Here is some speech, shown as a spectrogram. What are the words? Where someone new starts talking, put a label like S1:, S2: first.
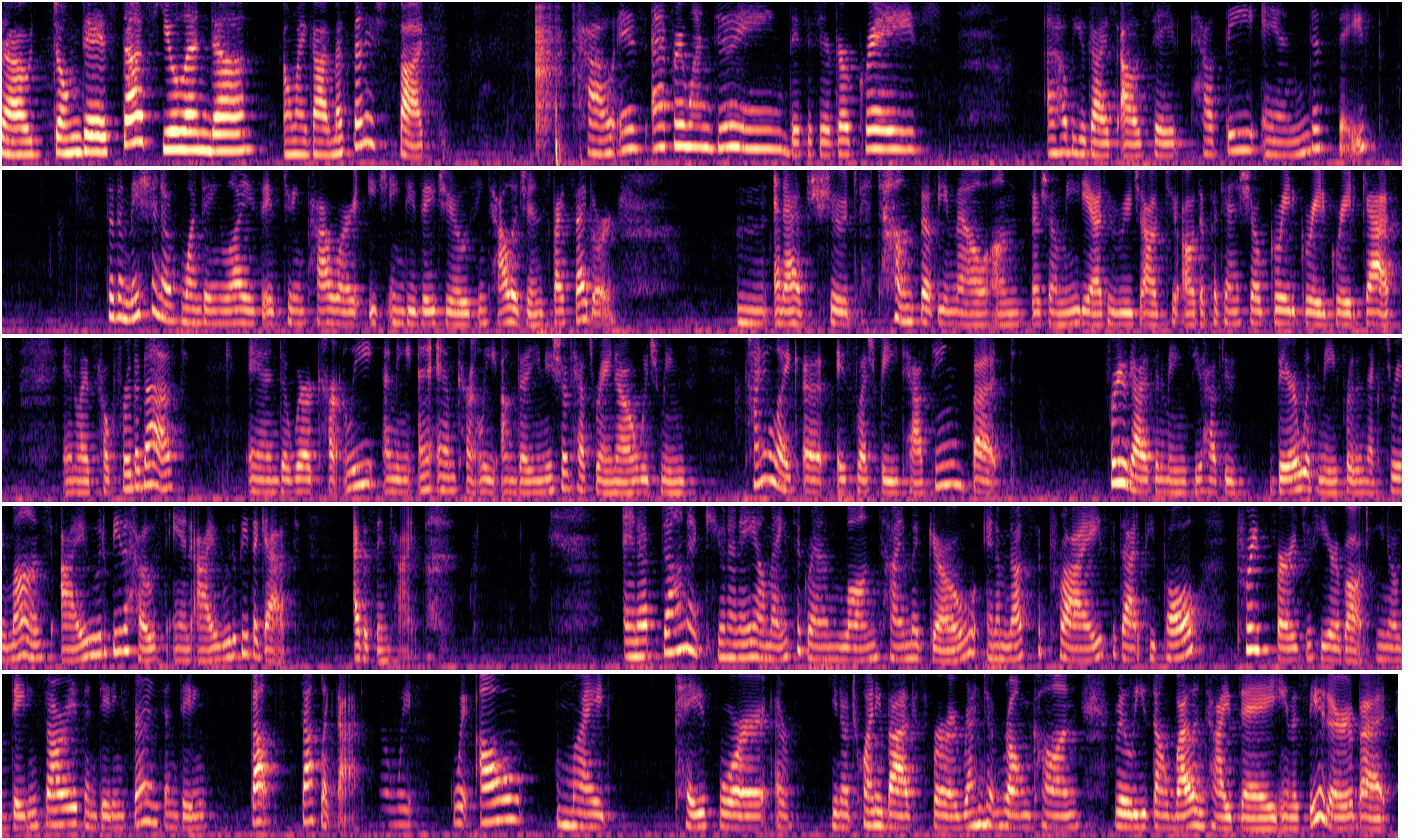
S1: So, ¿dónde estás, Yolanda? Oh my god, my Spanish sucks. How is everyone doing? This is your girl Grace. I hope you guys all stay healthy and safe. So, the mission of One Day in Life is to empower each individual's intelligence by cyber. Um, and I've shoot tons of email on social media to reach out to all the potential great, great, great guests. And let's hope for the best. And uh, we're currently, I mean, I am currently on the initial test right now, which means kind of like a A slash B testing. But for you guys, it means you have to bear with me for the next three months, I would be the host and I would be the guest at the same time. And I've done a Q&A on my Instagram long time ago, and I'm not surprised that people prefer to hear about, you know, dating stories and dating experience and dating thoughts, stuff like that. We we all might pay for a you know 20 bucks for a random rom-com released on Valentine's Day in the theater, but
